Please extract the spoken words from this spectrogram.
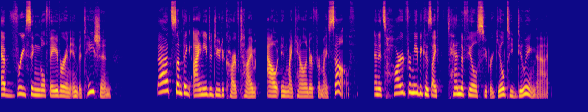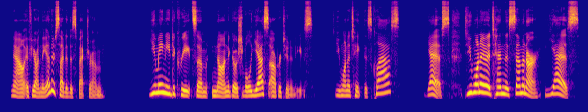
every single favor and invitation. That's something I need to do to carve time out in my calendar for myself. And it's hard for me because I tend to feel super guilty doing that. Now, if you're on the other side of the spectrum, you may need to create some non negotiable yes opportunities. Do you want to take this class? Yes. Do you want to attend this seminar? Yes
